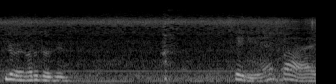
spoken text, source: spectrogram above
ഇത് വേറെ ചോദ്യം ശരിയേ ബൈ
